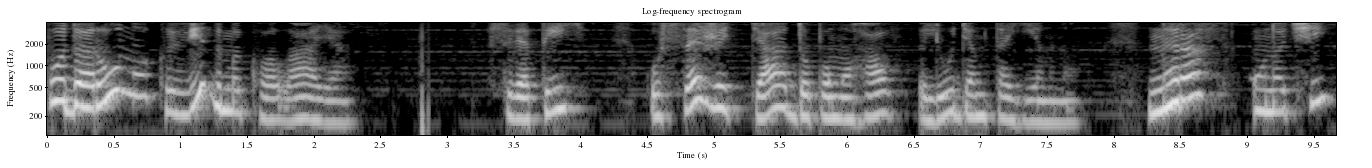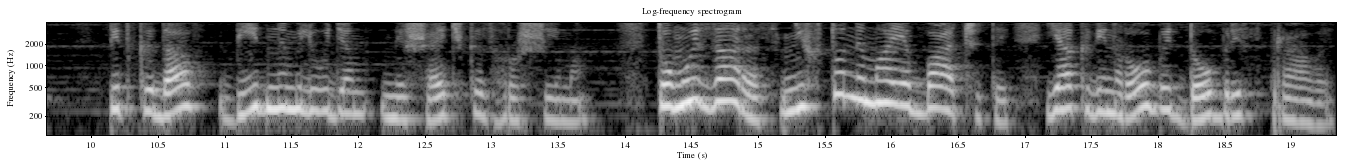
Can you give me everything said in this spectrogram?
подарунок від Миколая. Святий усе життя допомагав людям таємно. Не раз уночі підкидав бідним людям мішечки з грошима. Тому й зараз ніхто не має бачити, як він робить добрі справи.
